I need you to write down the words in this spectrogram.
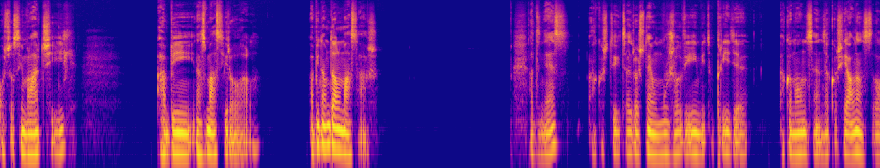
o čosi mladších, aby nás masíroval, aby nám dal masáž. A dnes, ako 40-ročnému mužovi, mi to príde ako nonsens, ako šialenstvo.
